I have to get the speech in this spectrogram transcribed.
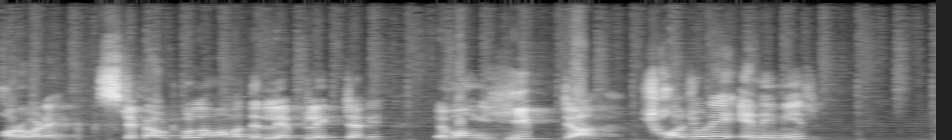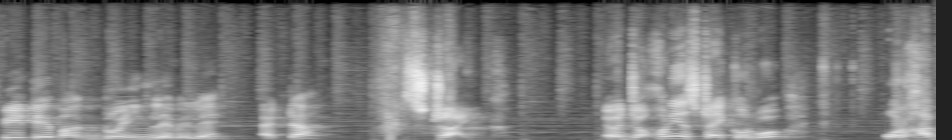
ফরওয়ার্ডে স্টেপ আউট করলাম আমাদের লেফট লেগটাকে এবং হিপটা সজোরে এনিমির পেটে বা ড্রয়িং লেভেলে একটা স্ট্রাইক এবার যখনই স্ট্রাইক করব, ওর হাত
